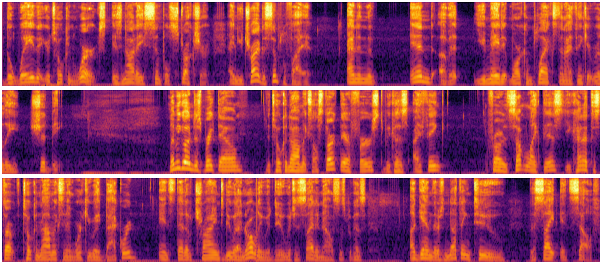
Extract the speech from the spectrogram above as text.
the way that your token works is not a simple structure. And you tried to simplify it. And in the end of it, you made it more complex than I think it really should be. Let me go and just break down the tokenomics. I'll start there first because I think for something like this, you kind of have to start with tokenomics and then work your way backward instead of trying to do what I normally would do, which is site analysis, because again, there's nothing to the site itself.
